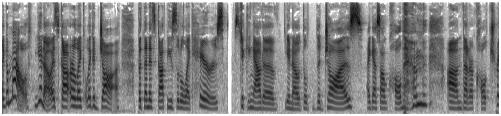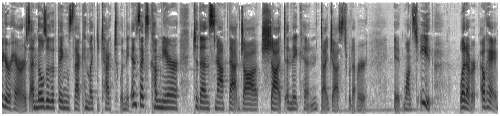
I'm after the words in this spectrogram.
like a mouth, you know, it's got or like like a jaw, but then it's got these little like hairs sticking out of you know the the jaws, I guess I'll call them, um, that are called trigger hairs, and those are the things that can like detect when the insects come near to then snap that jaw shut, and they can digest whatever it wants to eat, whatever. Okay.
